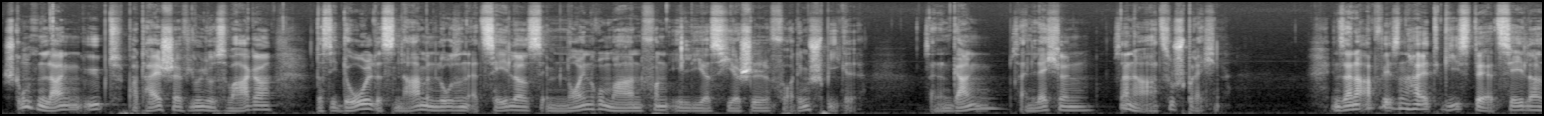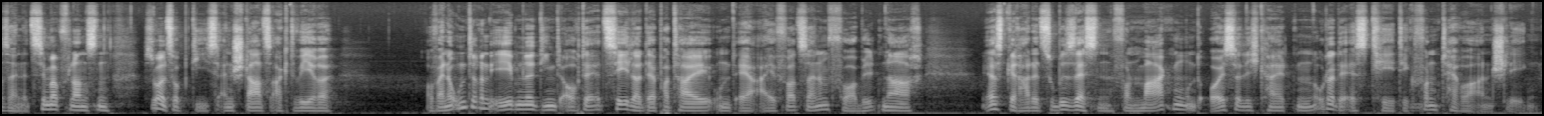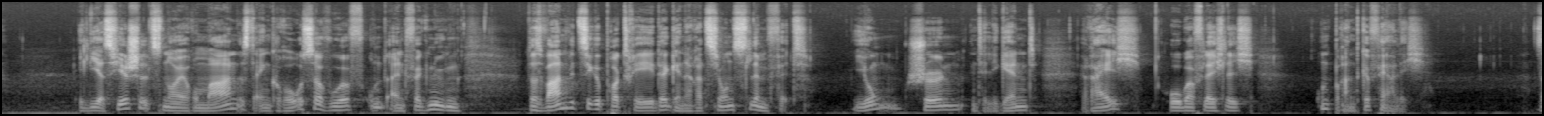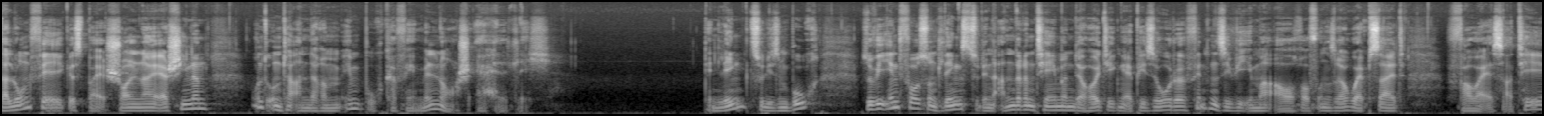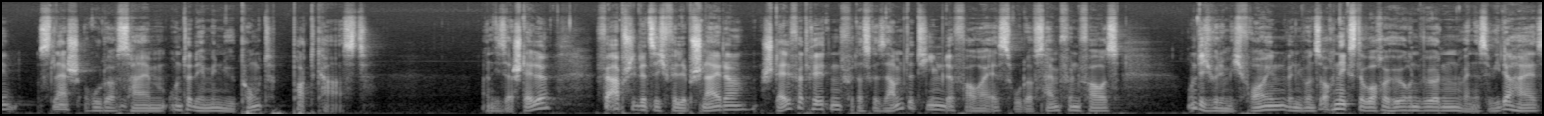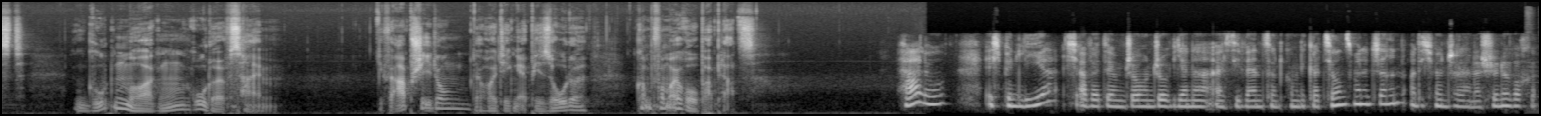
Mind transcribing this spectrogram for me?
Stundenlang übt Parteichef Julius Wager das Idol des namenlosen Erzählers im neuen Roman von Elias Hirschel vor dem Spiegel. Seinen Gang, sein Lächeln, seine Art zu sprechen. In seiner Abwesenheit gießt der Erzähler seine Zimmerpflanzen, so als ob dies ein Staatsakt wäre. Auf einer unteren Ebene dient auch der Erzähler der Partei und er eifert seinem Vorbild nach. Er ist geradezu besessen von Marken und Äußerlichkeiten oder der Ästhetik von Terroranschlägen. Elias Hirschels neuer Roman ist ein großer Wurf und ein Vergnügen. Das wahnwitzige Porträt der Generation Slimfit. Jung, schön, intelligent, reich, oberflächlich und brandgefährlich. Salonfähig ist bei Schollnay erschienen und unter anderem im Buchcafé Melange erhältlich. Den Link zu diesem Buch sowie Infos und Links zu den anderen Themen der heutigen Episode finden Sie wie immer auch auf unserer Website vhs.at slash rudolfsheim unter dem Menüpunkt Podcast. An dieser Stelle verabschiedet sich Philipp Schneider stellvertretend für das gesamte Team der VHS Rudolfsheim 5 Haus und ich würde mich freuen, wenn wir uns auch nächste Woche hören würden, wenn es wieder heißt Guten Morgen Rudolfsheim. Die Verabschiedung der heutigen Episode kommt vom Europaplatz. Hallo, ich bin Lia, ich arbeite im Joe Joe Vienna als Events- und Kommunikationsmanagerin und ich wünsche euch eine schöne Woche.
